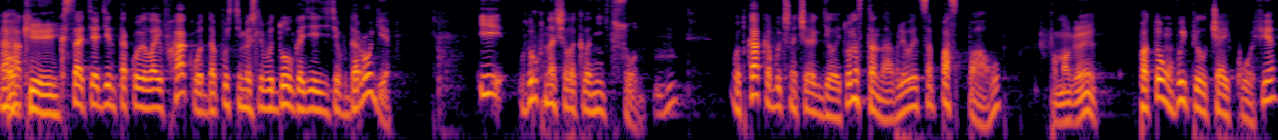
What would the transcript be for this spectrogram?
Ага, окей. Кстати, один такой лайфхак. Вот, допустим, если вы долго едете в дороге и вдруг начало клонить в сон. Вот как обычно человек делает? Он останавливается, поспал, Помогает? потом выпил чай, кофе,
